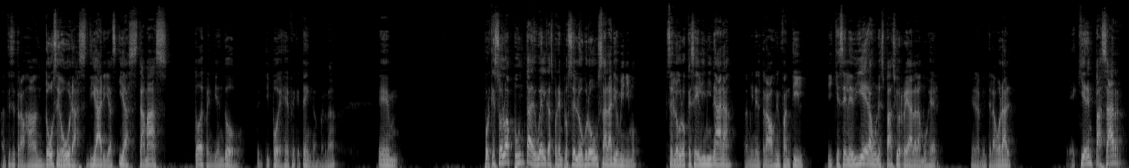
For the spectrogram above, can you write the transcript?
Antes se trabajaban 12 horas diarias y hasta más, todo dependiendo del tipo de jefe que tengan, ¿verdad? Em, porque solo a punta de huelgas, por ejemplo, se logró un salario mínimo, se logró que se eliminara también el trabajo infantil, y que se le diera un espacio real a la mujer en el ambiente laboral. Eh, quieren pasar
